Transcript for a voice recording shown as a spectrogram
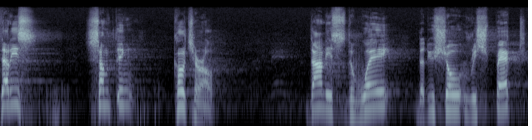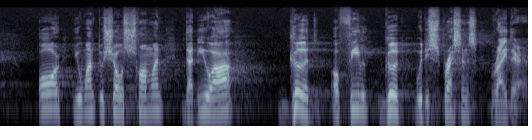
That is something cultural. That is the way that you show respect or you want to show someone that you are good or feel good with his presence right there.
